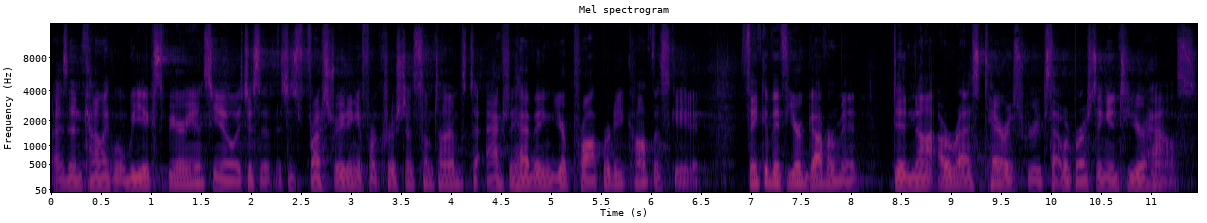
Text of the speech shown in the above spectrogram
as in kind of like what we experience. You know, it's just, it's just frustrating if we're Christians sometimes to actually having your property confiscated. Think of if your government did not arrest terrorist groups that were bursting into your house.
